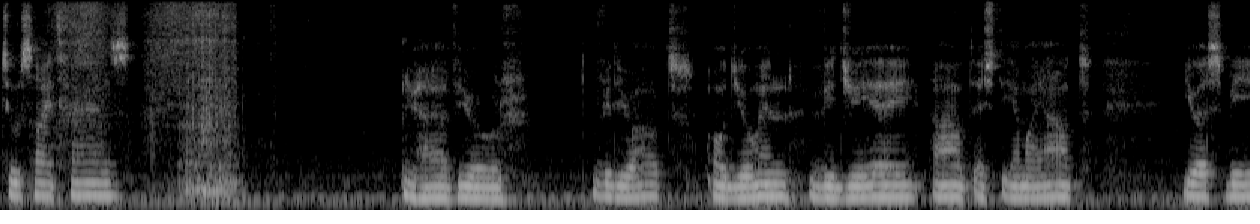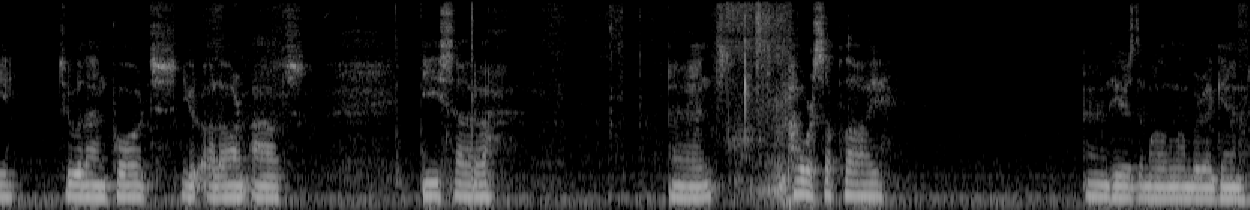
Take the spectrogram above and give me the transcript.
Two side fans you have your video out audio in VGA out HDMI out USB two LAN ports your alarm out eSATA and power supply. And here's the model number again.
